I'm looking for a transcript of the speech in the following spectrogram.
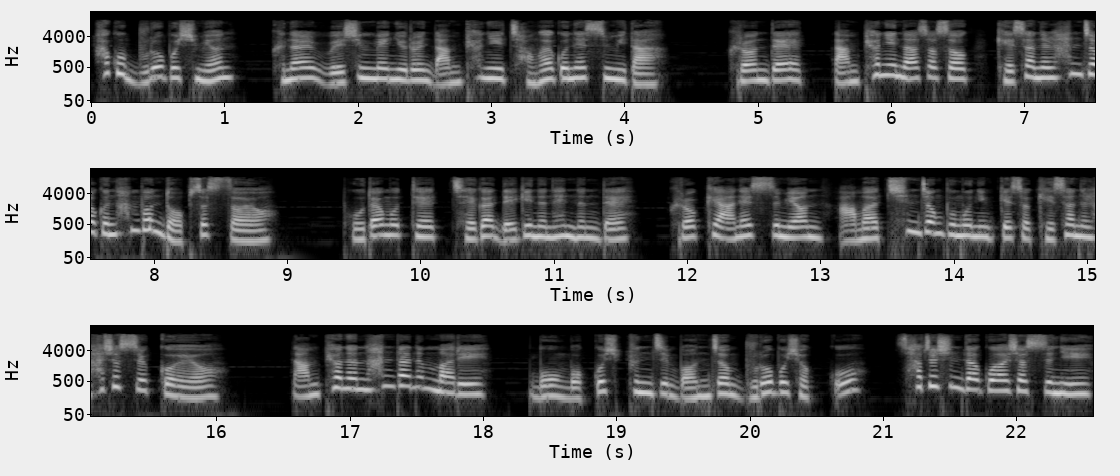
하고 물어보시면 그날 외식 메뉴를 남편이 정하곤 했습니다. 그런데 남편이 나서서 계산을 한 적은 한 번도 없었어요. 보다 못해 제가 내기는 했는데 그렇게 안 했으면 아마 친정 부모님께서 계산을 하셨을 거예요. 남편은 한다는 말이 뭐 먹고 싶은지 먼저 물어보셨고 사주신다고 하셨으니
